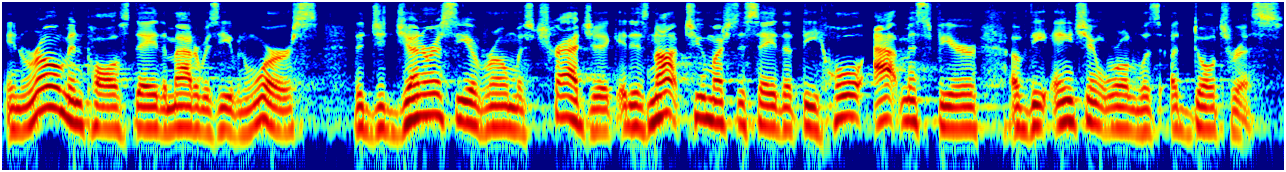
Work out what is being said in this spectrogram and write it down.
In Rome in Paul's day, the matter was even worse. The degeneracy of Rome was tragic. It is not too much to say that the whole atmosphere of the ancient world was adulterous.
